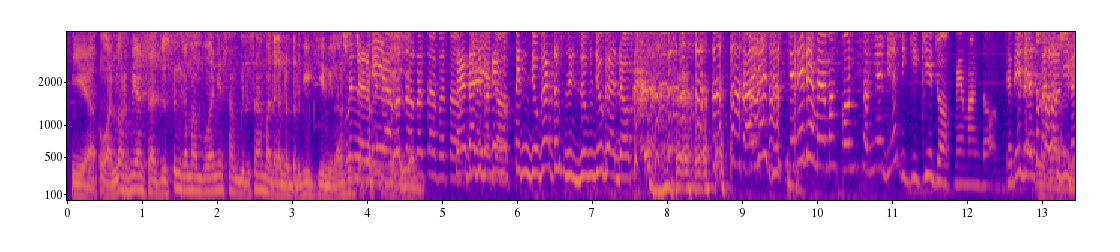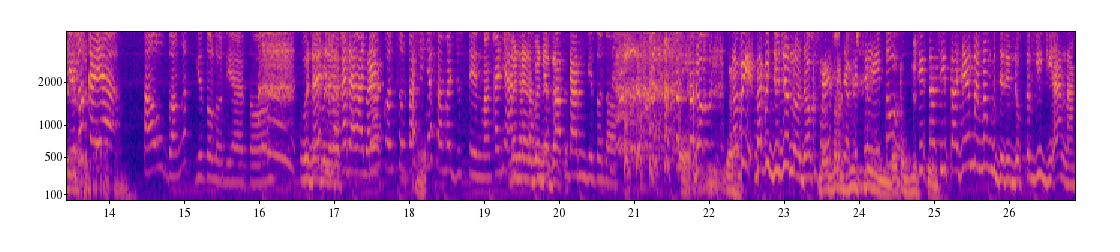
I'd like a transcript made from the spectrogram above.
Iya, wah luar biasa. Justru kemampuannya sambil sama dengan dokter gigi nih langsung Benar, cepat. Iya juga betul dia. betul betul. Saya tadi Iya, pakai dok. ngepin juga terus di zoom juga dok. Soalnya justru ini memang concernnya dia di gigi dok memang dok. Jadi dia tuh kalau gigi tuh kayak tahu banget gitu loh dia tuh. Saya juga Benar-benar. kadang-kadang konsultasinya sama Justin, makanya Benar, agak menyesatkan gitu dok. Dok, tapi tapi jujur loh dok, saya Dokter sejak Justin, kecil itu cita-citanya memang menjadi dokter gigi anak.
